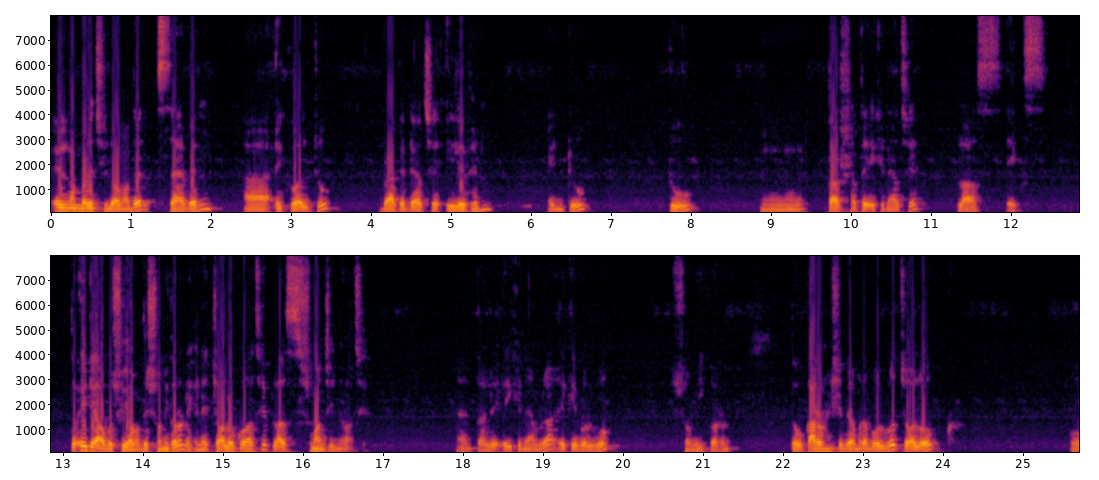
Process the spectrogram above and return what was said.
এল নাম্বারে ছিল আমাদের সেভেন ইকুয়াল টু ব্র্যাকেটে আছে ইলেভেন ইন্টু টু তার সাথে এখানে আছে প্লাস এক্স তো এটা অবশ্যই আমাদের সমীকরণ। এখানে চলকও আছে প্লাস সমান চিহ্ন আছে। হ্যাঁ তাহলে এইখানে আমরা একে বলব সমীকরণ। তো কারণ হিসেবে আমরা বলব চলক ও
